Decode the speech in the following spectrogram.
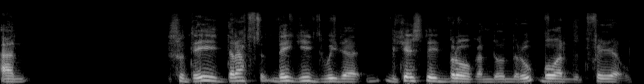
And so they drafted, they did with the, because they'd broken down, the rope board had failed.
